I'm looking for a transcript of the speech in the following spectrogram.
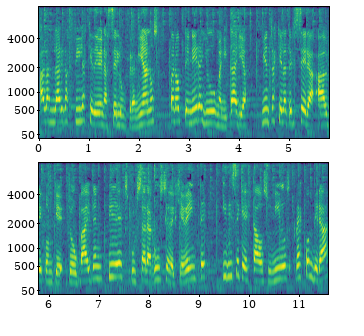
a las largas filas que deben hacer los ucranianos para obtener ayuda humanitaria, mientras que la tercera abre con que Joe Biden pide expulsar a Rusia del G20 y dice que Estados Unidos responderá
